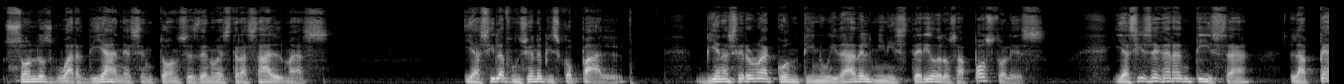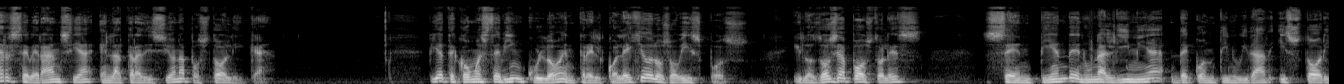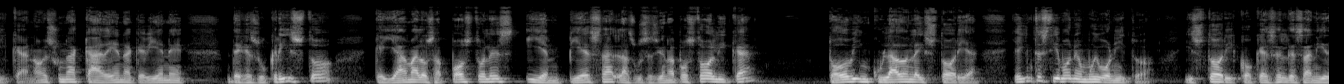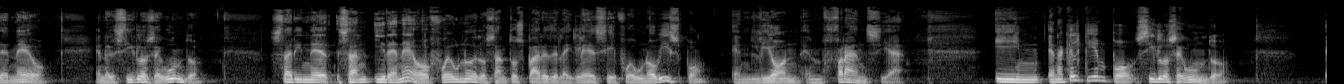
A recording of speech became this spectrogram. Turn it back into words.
son los guardianes entonces de nuestras almas. Y así la función episcopal viene a ser una continuidad del ministerio de los apóstoles, y así se garantiza la perseverancia en la tradición apostólica. Fíjate cómo este vínculo entre el colegio de los obispos y los doce apóstoles se entiende en una línea de continuidad histórica, ¿no? Es una cadena que viene de Jesucristo, que llama a los apóstoles y empieza la sucesión apostólica, todo vinculado en la historia. Y hay un testimonio muy bonito, histórico, que es el de San Ireneo, en el siglo II. San Ireneo fue uno de los santos padres de la iglesia y fue un obispo en Lyon, en Francia. Y en aquel tiempo, siglo II,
